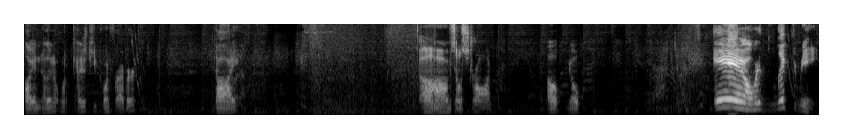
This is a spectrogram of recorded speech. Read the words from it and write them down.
Oh, yeah, another one. Can I just keep going forever? Die. Oh, I'm so strong. Oh, nope. Ew, it licked me.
